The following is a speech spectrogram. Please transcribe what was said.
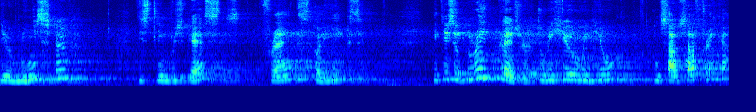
dear Minister, distinguished guests, friends, colleagues, it is a great pleasure to be here with you in South Africa,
